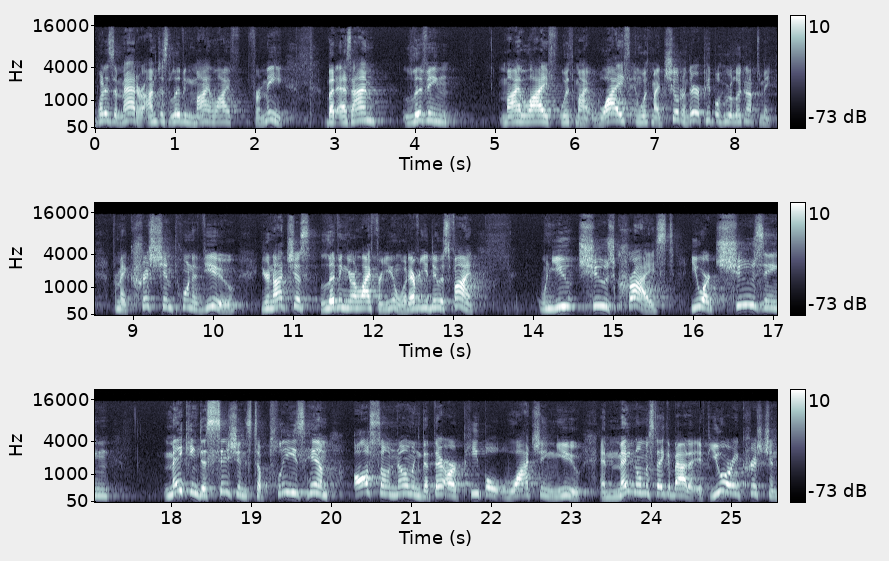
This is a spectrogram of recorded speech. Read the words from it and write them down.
what does it matter? I'm just living my life for me. But as I'm living my life with my wife and with my children, there are people who are looking up to me. From a Christian point of view, you're not just living your life for you and whatever you do is fine. When you choose Christ, you are choosing, making decisions to please Him, also knowing that there are people watching you. And make no mistake about it, if you are a Christian,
